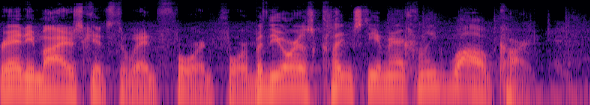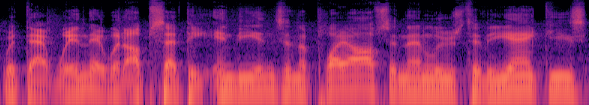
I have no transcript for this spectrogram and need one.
Randy Myers gets the win four and four. But the Orioles clinch the American League wild card. With that win, they would upset the Indians in the playoffs and then lose to the Yankees.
